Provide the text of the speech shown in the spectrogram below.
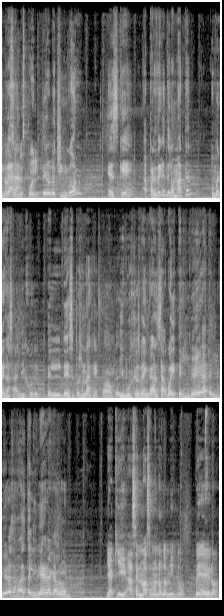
No es chingada". un spoiler. Pero lo chingón es que a partir de que te lo matan, tú manejas al hijo del- del- de ese personaje. Ah, ok. Y buscas venganza. Güey, te libera, te libera, esa madre te libera, cabrón. Y aquí hacen más o menos lo mismo, pero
